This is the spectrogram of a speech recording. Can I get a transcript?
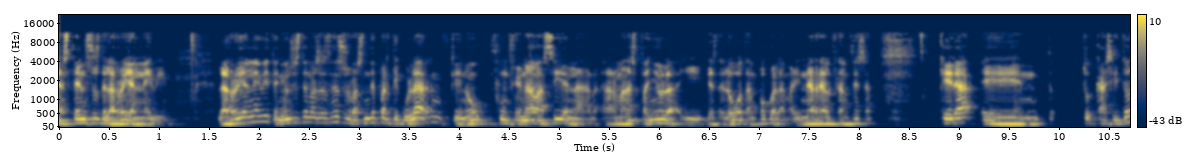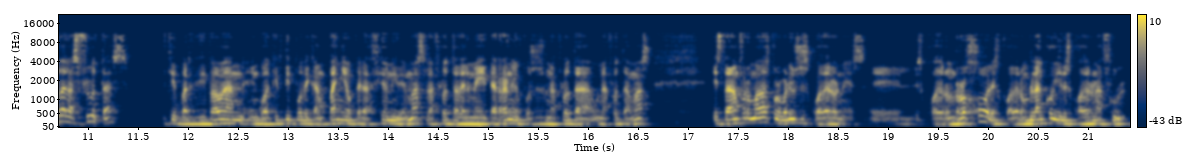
ascensos de la Royal Navy. La Royal Navy tenía un sistema de ascensos bastante particular, que no funcionaba así en la Armada Española y desde luego tampoco en la Marina Real Francesa, que era en casi todas las flotas que participaban en cualquier tipo de campaña, operación y demás, la flota del Mediterráneo, pues es una flota, una flota más, estaban formadas por varios escuadrones, el escuadrón rojo, el escuadrón blanco y el escuadrón azul.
